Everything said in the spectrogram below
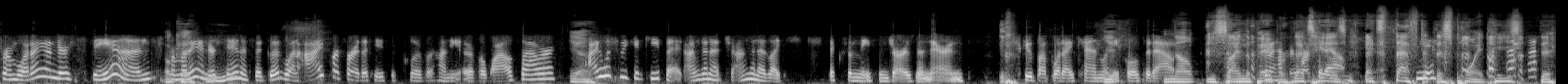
from what I understand, from what I understand, it's a good one. I prefer the taste of clover honey over wildflower. Yeah. I wish we could keep it. I'm gonna, I'm gonna like stick some mason jars in there and scoop up what I can when he pulls it out. No, you sign the paper. That's it his. That's theft Yeah. at this point. He's, the-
